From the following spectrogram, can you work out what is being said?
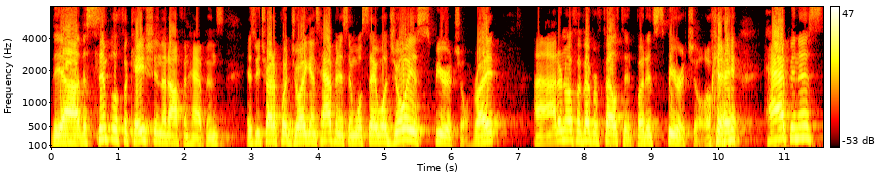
The, uh, the simplification that often happens is we try to put joy against happiness, and we'll say, well, joy is spiritual, right? I don't know if I've ever felt it, but it's spiritual, okay? Happiness,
